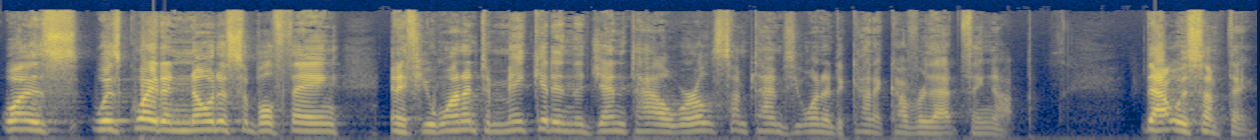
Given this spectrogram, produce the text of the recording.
was, was quite a noticeable thing. And if you wanted to make it in the Gentile world, sometimes you wanted to kind of cover that thing up. That was something.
